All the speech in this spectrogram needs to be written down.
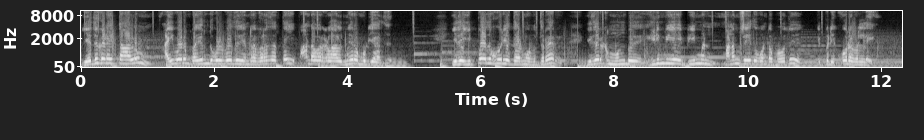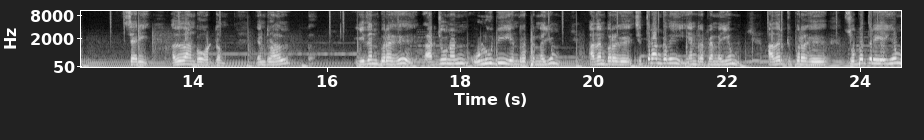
எது கிடைத்தாலும் ஐவரும் பகிர்ந்து கொள்வது என்ற விரதத்தை பாண்டவர்களால் மீற முடியாது. இதை இப்போது கூறிய தர்மபுத்திரர் இதற்கு முன்பு இடிம்பியை பீமன் மனம் செய்து கொண்ட போது இப்படி கூறவில்லை. சரி அதுதான் போகட்டும் என்றால் இதன் பிறகு அர்ஜுனன் உலுபி என்ற பெண்ணையும் அதன் பிறகு சித்ராங்கதை என்ற பெண்ணையும் அதற்கு பிறகு சுபத்திரையையும்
